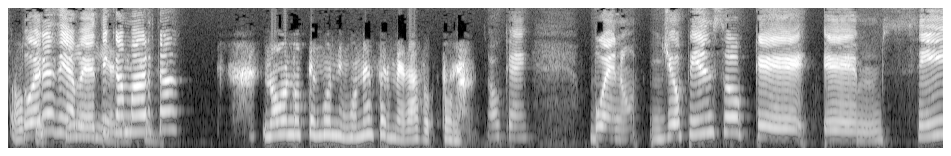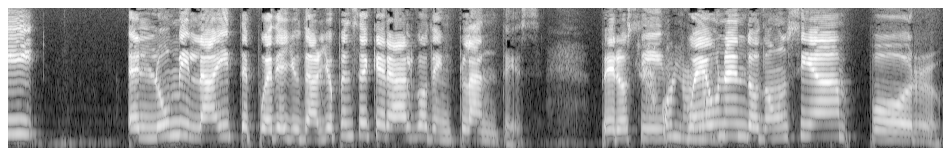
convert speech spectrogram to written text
¿Tú eres diabética, Marta? No, no tengo ninguna enfermedad, doctora. Ok. Bueno, yo pienso que eh, sí el Lumilight te puede ayudar. Yo pensé que era algo de implantes, pero si oh, fue una endodoncia por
